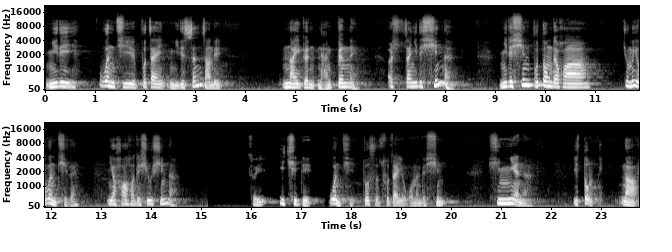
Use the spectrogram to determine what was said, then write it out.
你的问题不在你的身上的那一个男根呢，而是在你的心呢。你的心不动的话，就没有问题了。你要好好的修心呢。所以一切的问题都是出在于我们的心，心念呢一动。”那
